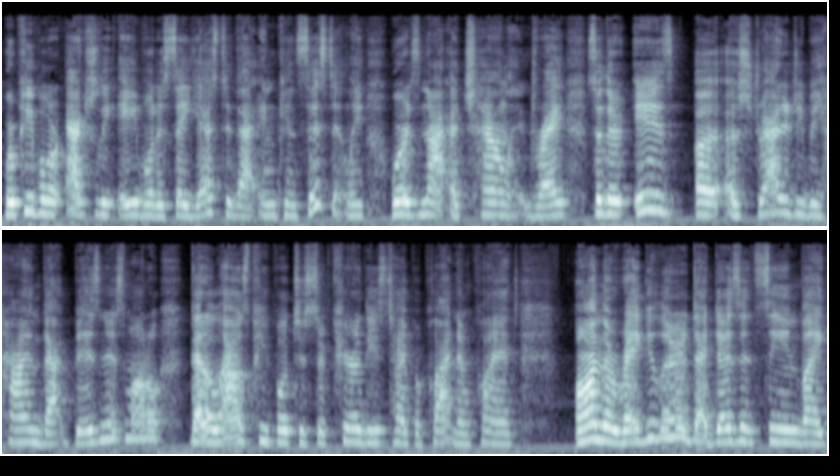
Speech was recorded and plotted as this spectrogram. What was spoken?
where people are actually able to say yes to that and consistently where it's not a challenge right? So there is a, a, strategy behind that business model that allows people to secure these type of platinum clients on the regular that doesn't seem like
